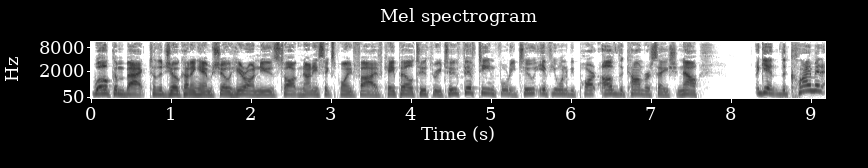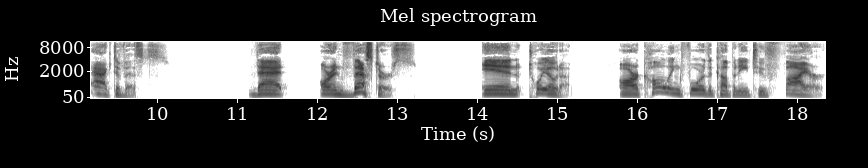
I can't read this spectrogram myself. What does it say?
Welcome back to the Joe Cunningham Show here on News Talk 96.5, KPEL 232 1542, if you want to be part of the conversation. Now, again, the climate activists that are investors in Toyota are calling for the company to fire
